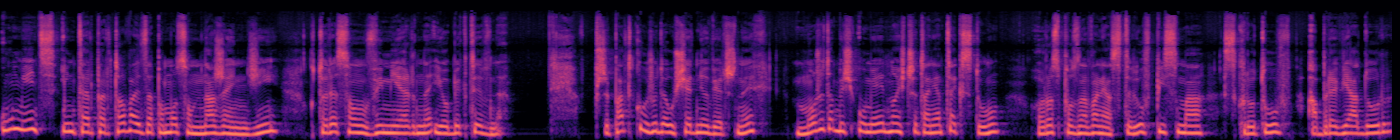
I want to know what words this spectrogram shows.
umieć zinterpretować za pomocą narzędzi, które są wymierne i obiektywne. W przypadku źródeł średniowiecznych może to być umiejętność czytania tekstu, rozpoznawania stylów pisma, skrótów, abrewiadur,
